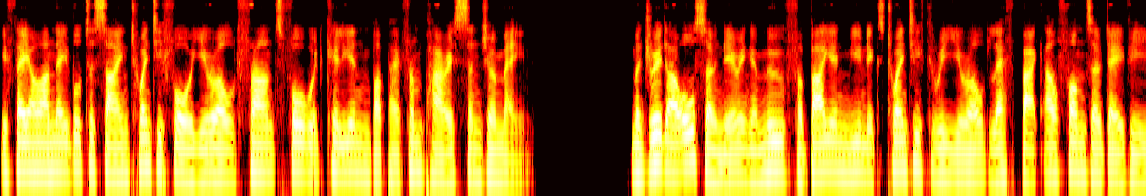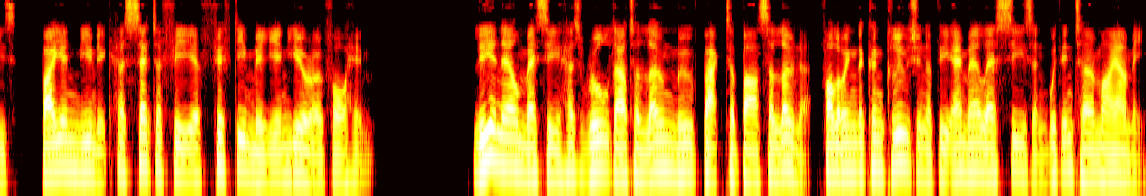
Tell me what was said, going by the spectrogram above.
if they are unable to sign 24-year-old France forward Kylian Mbappe from Paris Saint-Germain. Madrid are also nearing a move for Bayern Munich's 23-year-old left-back Alphonso Davies, Bayern Munich has set a fee of 50 million euro for him. Lionel Messi has ruled out a loan move back to Barcelona following the conclusion of the MLS season with Inter Miami.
